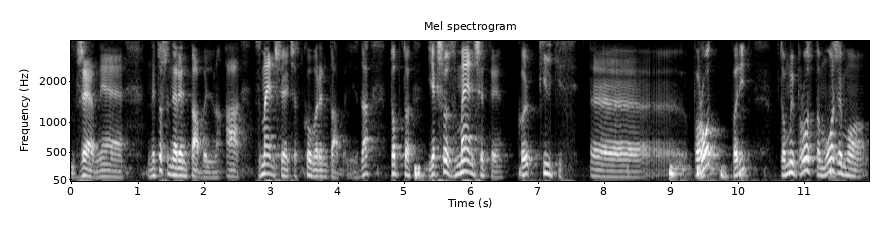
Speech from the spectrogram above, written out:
вже не, не то, що не рентабельно, а зменшує частково рентабельність. Да? Тобто, якщо зменшити кількість пород, порід, то ми просто можемо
